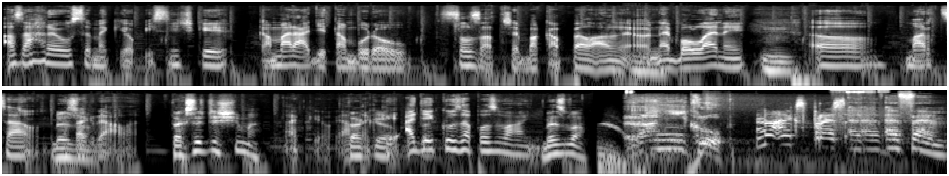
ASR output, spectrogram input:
a zahrajou se Mekyho písničky. Kamarádi tam budou, Slza třeba kapela, ne- nebo Lenny, hmm. uh, Marcel Bezva. a tak dále. Tak se těšíme. Tak jo, já Tak taky. jo. A děkuji za pozvání. Bezva. Ranní klub na Express FM.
